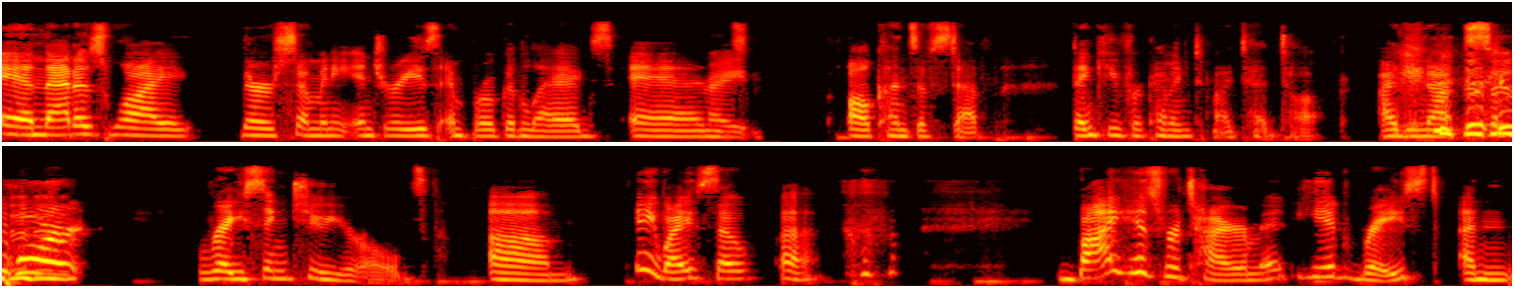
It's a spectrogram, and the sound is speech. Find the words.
And that is why there are so many injuries and broken legs and right. all kinds of stuff. Thank you for coming to my TED talk. I do not support racing two year olds. Um, anyway, so uh, by his retirement, he had raced a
